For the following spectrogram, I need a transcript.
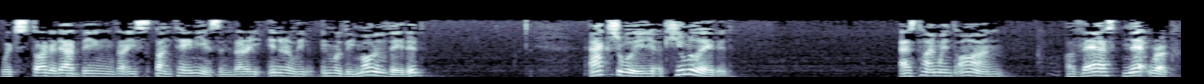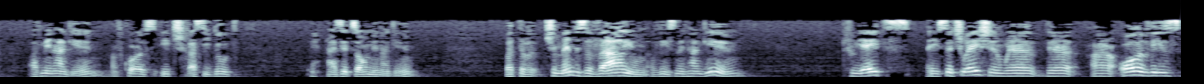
which started out being very spontaneous and very innerly, inwardly motivated, actually accumulated, as time went on, a vast network of minhagim. Of course, each Chasidut has its own minhagim. But the tremendous volume of these minhagim creates a situation where there are all of these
